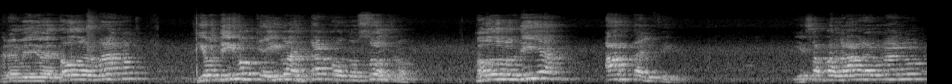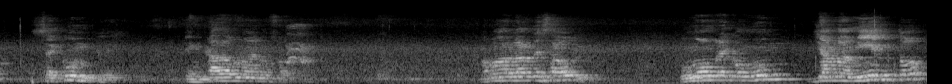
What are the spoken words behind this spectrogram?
pero en medio de todo, hermano, Dios dijo que iba a estar con nosotros todos los días hasta el fin. Y esa palabra, hermano, se cumple en cada uno de nosotros. Vamos a hablar de Saúl, un hombre con un llamamiento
